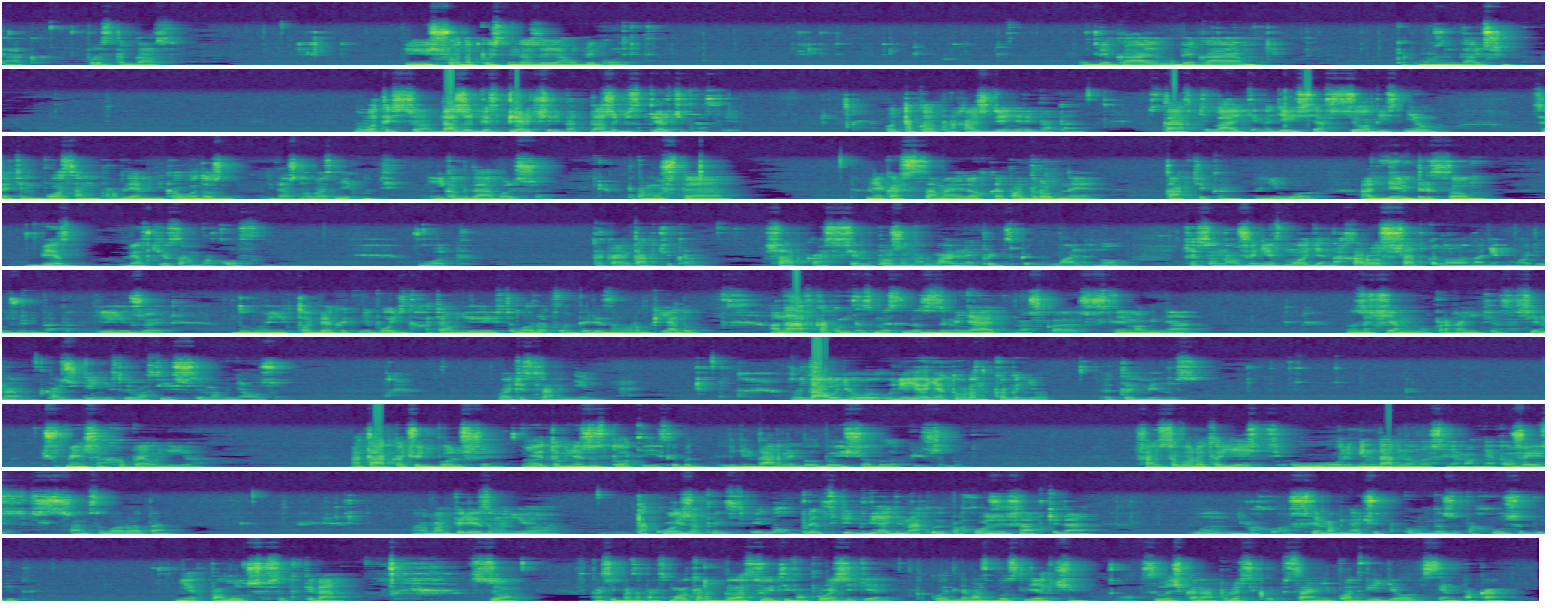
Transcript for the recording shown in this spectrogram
Так, просто газ. И еще, допустим, даже я убегу. Убегаем, убегаем. Как можно дальше. Ну вот и все. Даже без перчи, ребят. Даже без перчи прошли. Вот такое прохождение, ребята. Ставьте лайки. Надеюсь, я все объяснил. С этим боссом проблем никого должен, не должно возникнуть. Никогда больше. Потому что, мне кажется, самая легкая, подробная тактика на него. Одним персом, без мелких зомбаков. Вот. Такая тактика. Шапка ассасина тоже нормальная, в принципе, нормальная. Но сейчас она уже не в моде. Она хорошая шапка, но она не в моде уже, ребята. Ей уже Думаю, никто бегать не будет, хотя у нее есть уворот, вампиризм, ворон к яду. Она в каком-то смысле даже заменяет немножко шлем огня. Но зачем проходить ассасина каждый день, если у вас есть шлем огня уже? Давайте сравним. Ну да, у, него, у нее нет урон к огню. Это минус. Чуть меньше хп у нее. Атака чуть больше. Но это у меня жестокий. Если бы легендарный был бы, еще было пизже бы. Шансы ворота есть. У легендарного шлема огня тоже есть шансы ворота. А, вампиризм у нее такой же, в принципе. Ну, в принципе, две одинаковые похожие шапки, да. Ну, не похож. Шлем огня чуть, по-моему, даже похуже будет. Нет, получше все-таки, да. Все. Спасибо за просмотр. Голосуйте в вопросике, какой для вас босс легче. Вот, ссылочка на опросик в описании под видео. Всем пока.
